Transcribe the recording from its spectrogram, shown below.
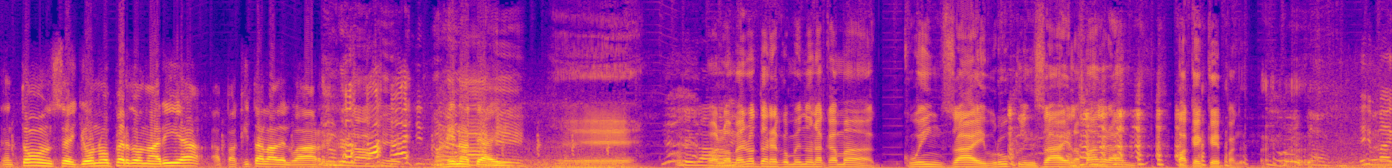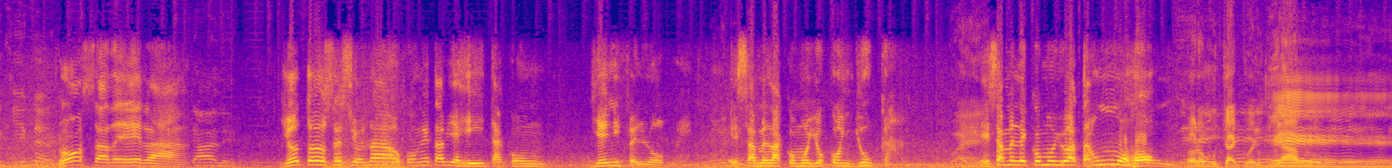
Entonces, yo no perdonaría a Paquita la del barrio. no relaje. Imagínate ahí. Eh, No por lo menos te recomiendo una cama Queen size, Brooklyn size, la más grande, para que quepan. ¿Te imaginas? Gozadera. Dale. Yo estoy obsesionado con esta viejita, con Jennifer López. Esa me la como yo con yuca. Esa me la como yo hasta un mojón. Pero muchacho, el diablo. Eh,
